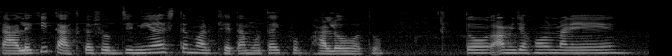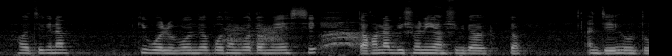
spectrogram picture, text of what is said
তাহলে কি টাটকা সবজি নিয়ে আসতাম আর খেতাম, ওটাই খুব ভালো হতো। তো আমি যখন মানে হচ্ছে কিনা, কি বলব বন্ধু, প্রথম প্রথম এসেছি, তখন না ভীষণই অসুবিধা হতো। যেহেতু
